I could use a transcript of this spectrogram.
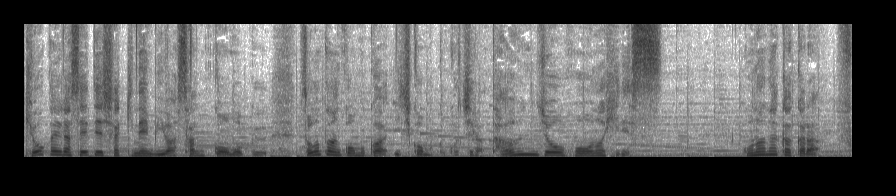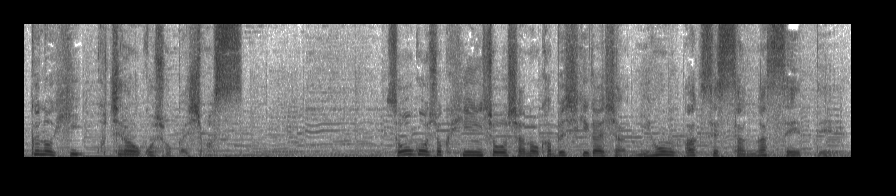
協会が制定した記念日は3項目。その他の項目は1項目。こちら、タウン情報の日です。この中から服の日、こちらをご紹介します。総合食品商社の株式会社日本アクセスさんが制定。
